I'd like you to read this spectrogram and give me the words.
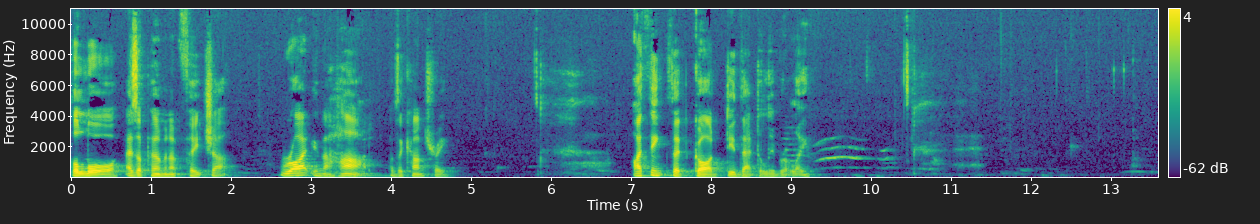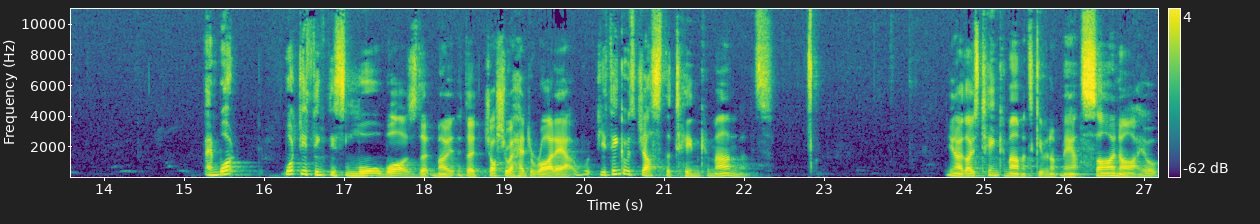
the law as a permanent feature, right in the heart of the country? I think that God did that deliberately. And what, what do you think this law was that, Mo, that Joshua had to write out? Do you think it was just the Ten Commandments? You know, those Ten Commandments given at Mount Sinai, or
